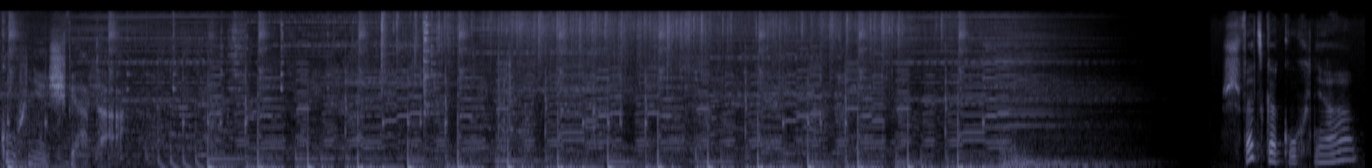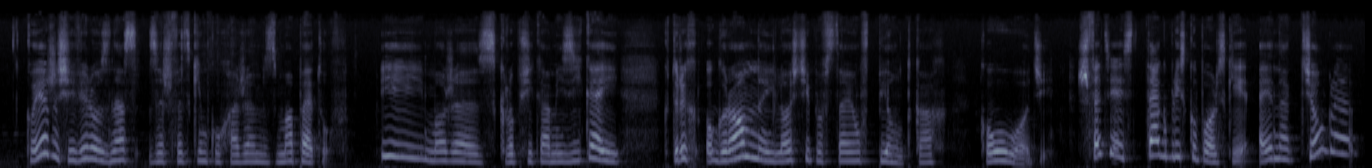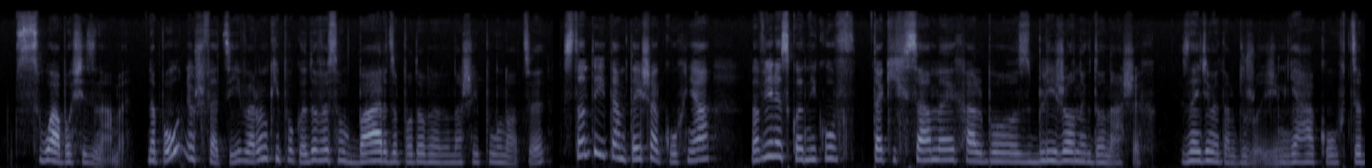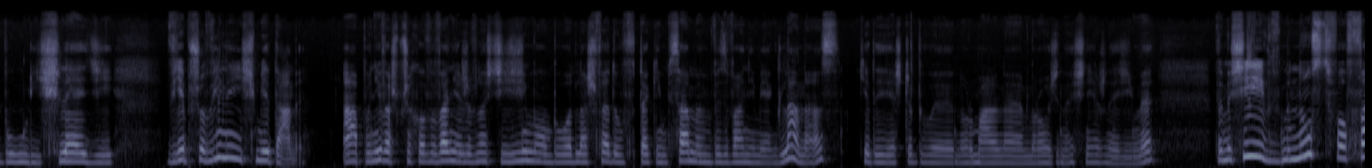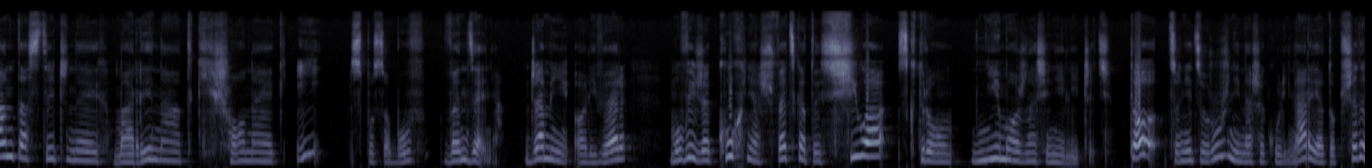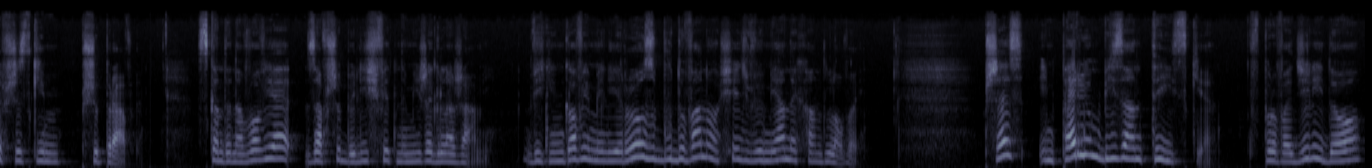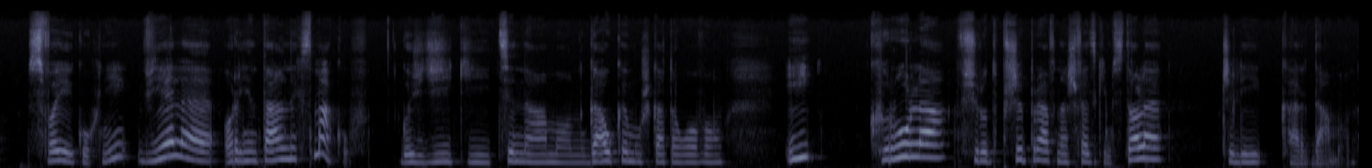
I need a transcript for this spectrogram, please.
kuchnie świata. Szwedzka kuchnia kojarzy się wielu z nas ze szwedzkim kucharzem z mapetów i może z klopsikami z Ikei, których ogromne ilości powstają w piątkach koło Łodzi. Szwecja jest tak blisko Polski, a jednak ciągle słabo się znamy. Na południu Szwecji warunki pogodowe są bardzo podobne do naszej północy, stąd i tamtejsza kuchnia ma wiele składników takich samych albo zbliżonych do naszych. Znajdziemy tam dużo ziemniaków, cebuli, śledzi, wieprzowiny i śmietany. A ponieważ przechowywanie żywności zimą było dla Szwedów takim samym wyzwaniem jak dla nas, kiedy jeszcze były normalne, mroźne, śnieżne zimy, wymyślili mnóstwo fantastycznych marynat, kiszonek i sposobów wędzenia. Jamie Oliver mówi, że kuchnia szwedzka to jest siła, z którą nie można się nie liczyć. To, co nieco różni nasze kulinaria, to przede wszystkim przyprawy. Skandynawowie zawsze byli świetnymi żeglarzami. Wikingowie mieli rozbudowaną sieć wymiany handlowej. Przez Imperium Bizantyjskie wprowadzili do swojej kuchni wiele orientalnych smaków: goździki, cynamon, gałkę muszkatołową i króla wśród przypraw na szwedzkim stole, czyli kardamon.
